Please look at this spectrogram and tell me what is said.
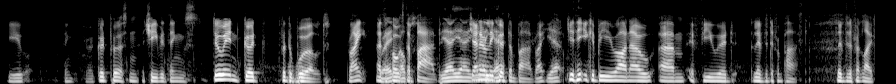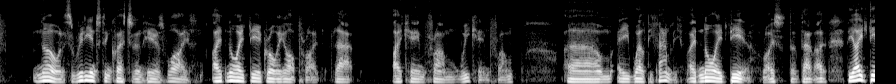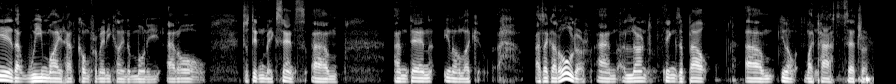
you think you're a good person, achieving things, doing good for the world, right? As Great, opposed to bad. Yeah, yeah, yeah, Generally yeah. good than bad, right? Yeah. Do you think you could be you are now um, if you had lived a different past, lived a different life? No, and it's a really interesting question, and here's why. I had no idea growing up, right, that I came from, we came from, um, a wealthy family. I had no idea, right, that, that I, the idea that we might have come from any kind of money at all just didn't make sense. Um, and then, you know, like as I got older and I learned things about, um, you know, my past, etc.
